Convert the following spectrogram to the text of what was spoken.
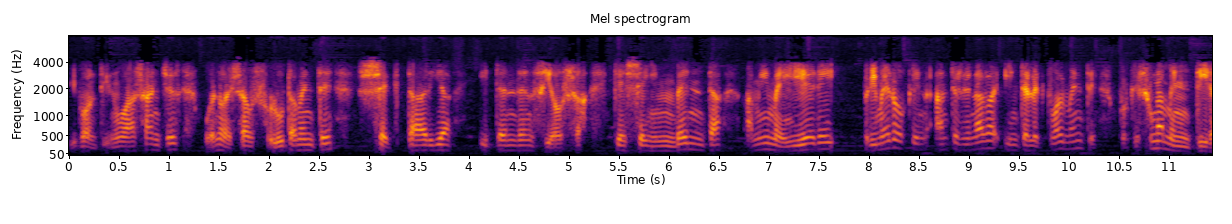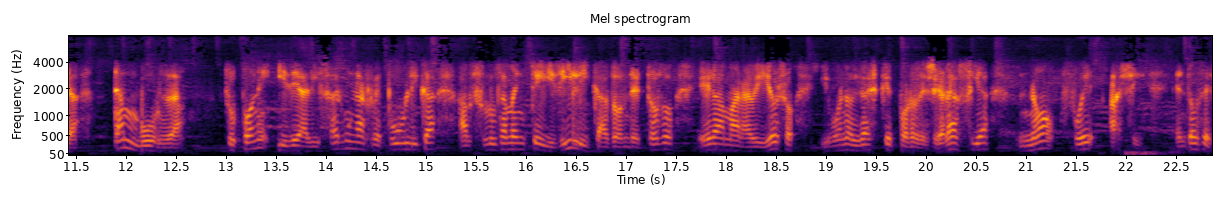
y continúa Sánchez, bueno, es absolutamente sectaria y tendenciosa, que se inventa, a mí me hiere, primero que antes de nada intelectualmente, porque es una mentira tan burda, supone idealizar una república absolutamente idílica, donde todo era maravilloso. Y bueno, ya es que por desgracia no fue así. Entonces,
